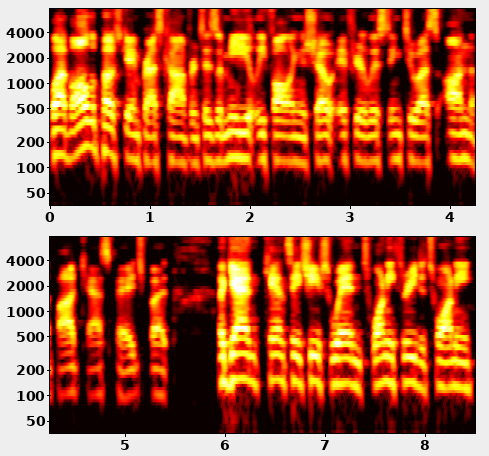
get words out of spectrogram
we'll have all the post game press conferences immediately following the show if you're listening to us on the podcast page. But again, Kansas City Chiefs win 23 to 20.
